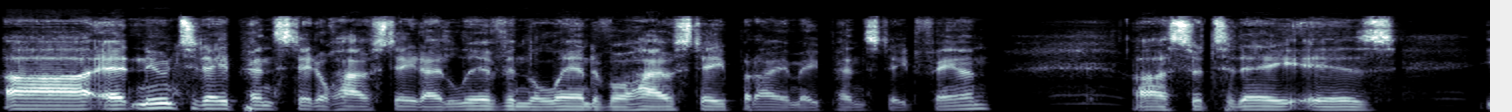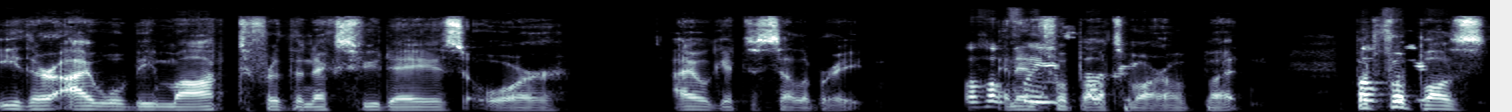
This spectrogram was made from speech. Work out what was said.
Uh, at noon today, Penn State, Ohio State. I live in the land of Ohio State, but I am a Penn State fan. Uh, so today is either I will be mocked for the next few days or I will get to celebrate. Well, and then football tomorrow, but but hopefully football's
